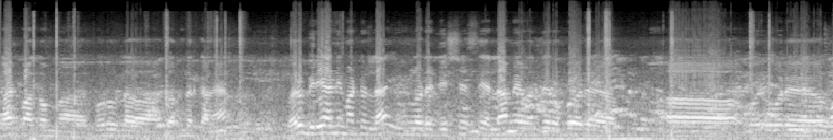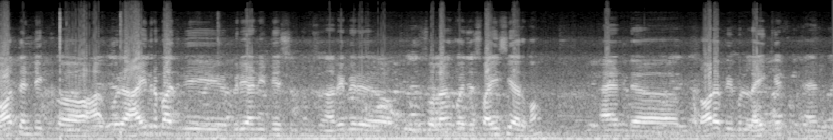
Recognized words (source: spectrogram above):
காட்பாக்கம் அஹ், திறந்துருக்காங்க. வெறும் பிரியாணி மட்டும் இல்லை இவங்களோட டிஷ்ஷஸ் எல்லாமே வந்து ரொம்ப ஒரு ஒரு ஒரு ஆத்தென்டிக் ஒரு ஹைதராபாத் பிரியாணி டேஸ்ட் நிறைய பேர் சொல்லுவாங்க. கொஞ்சம் ஸ்பைசியாக இருக்கும். And lot of people like it and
